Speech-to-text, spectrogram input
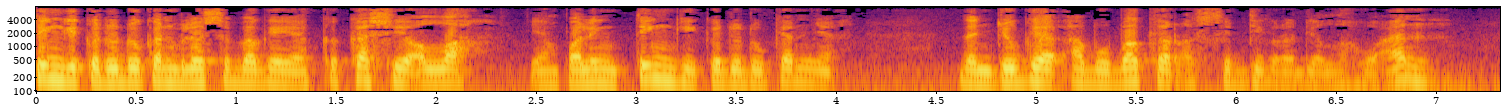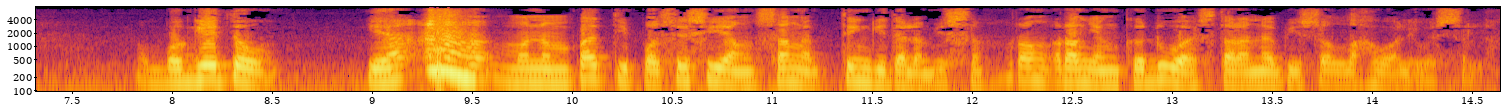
tinggi kedudukan beliau sebagai kekasih Allah yang paling tinggi kedudukannya dan juga Abu Bakar As-Siddiq radhiyallahu an begitu ya menempati posisi yang sangat tinggi dalam Islam. Orang-orang yang kedua setelah Nabi sallallahu alaihi wasallam.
